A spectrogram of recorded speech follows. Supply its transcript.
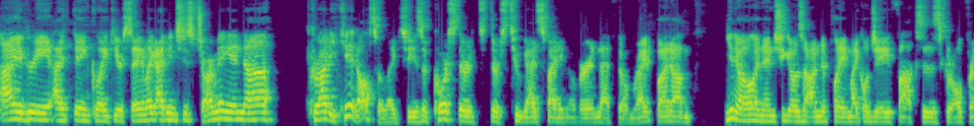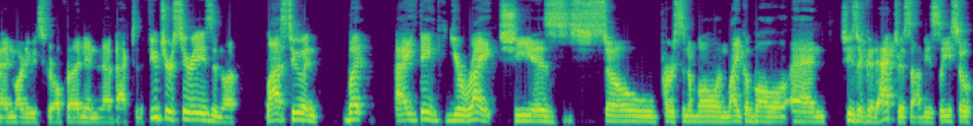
I agree. I think, like you're saying, like I mean, she's charming in uh, Karate Kid. Also, like she's, of course, there's there's two guys fighting over in that film, right? But um, you know, and then she goes on to play Michael J. Fox's girlfriend, Marty Marty's girlfriend, in the Back to the Future series and the last two. And but I think you're right. She is so personable and likable, and she's a good actress, obviously. So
